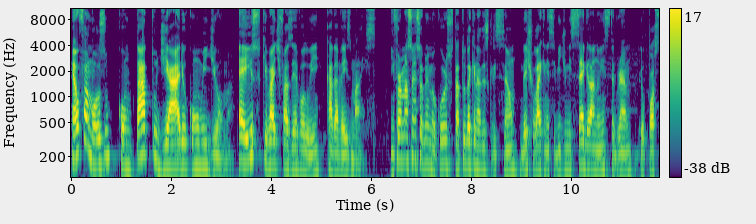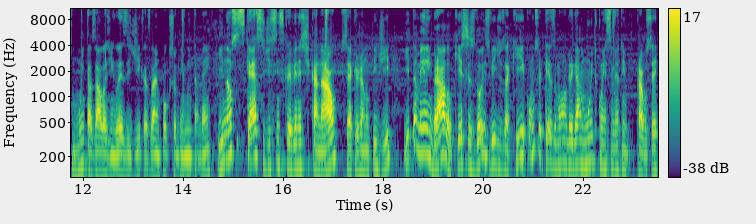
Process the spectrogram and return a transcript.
É o famoso contato diário com o idioma. É isso que vai te fazer evoluir cada vez mais. Informações sobre o meu curso, está tudo aqui na descrição. Deixa o like nesse vídeo, me segue lá no Instagram. Eu posto muitas aulas de inglês e dicas lá, um pouco sobre mim também. E não se esquece de se inscrever neste canal, se é que eu já não pedi. E também lembrá-lo que esses dois vídeos aqui, com certeza, vão agregar muito conhecimento para você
